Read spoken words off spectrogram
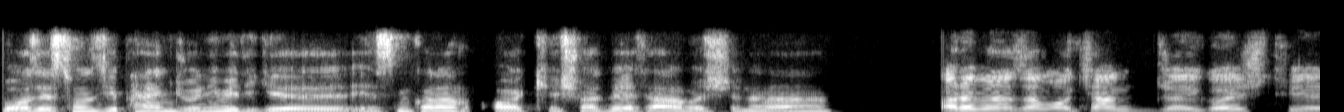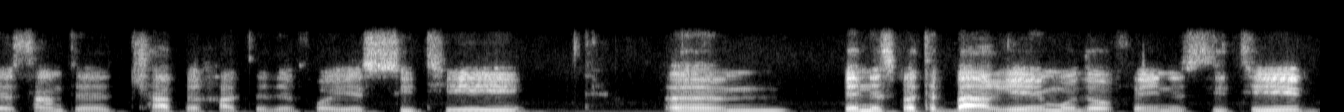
باز استونز یه پنجه دیگه. حس می‌کنم آکه شاید بهتر باشه نه؟ آره به نظرم آکم جایگاهش توی سمت چپ خط دفاعی سیتی به نسبت بقیه مدافعین سیتی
